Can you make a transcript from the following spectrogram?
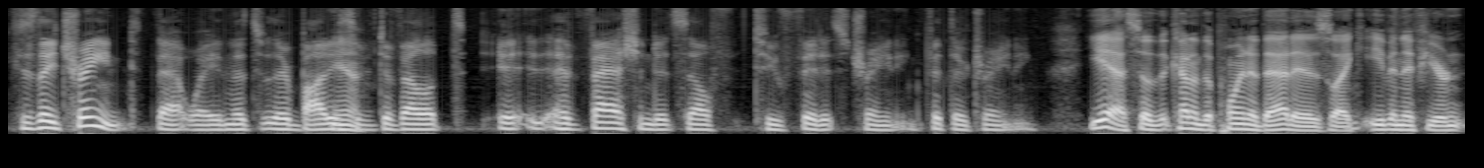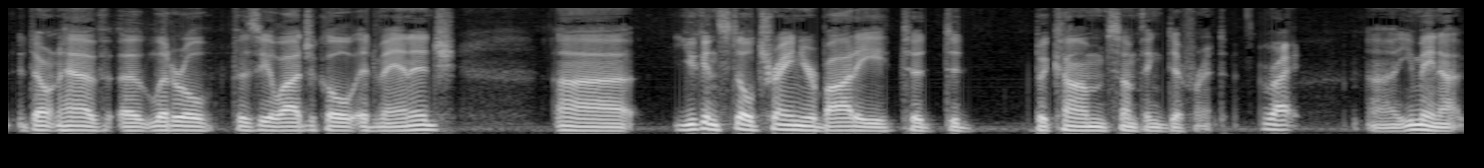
because they trained that way and that's their bodies Yeah. have developed, it, it have fashioned itself to fit its training, fit their training. Yeah, so the kind of the point of that is like even if you don't have a literal physiological advantage, uh, you can still train your body to to become something different. Right. Uh, you may not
